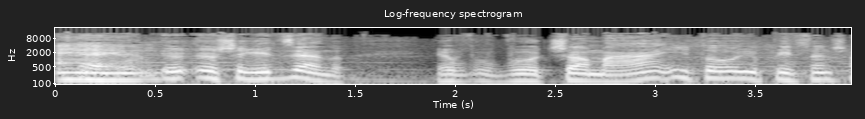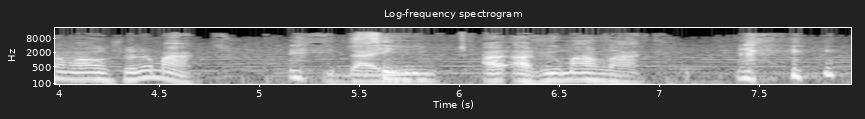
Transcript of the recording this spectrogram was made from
É, É, eu, eu cheguei dizendo, eu vou te chamar e tô pensando em chamar o Júlio Matos. E daí havia uma vaca.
